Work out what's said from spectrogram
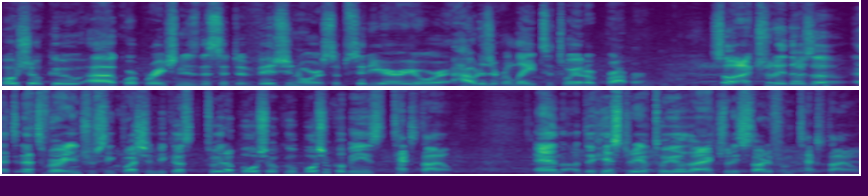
Boshoku Corporation is this a division or a subsidiary, or how does it relate to Toyota proper? So actually, there's a that's a very interesting question because Toyota Boshoku Boshoku means textile, and the history of Toyota actually started from textile,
